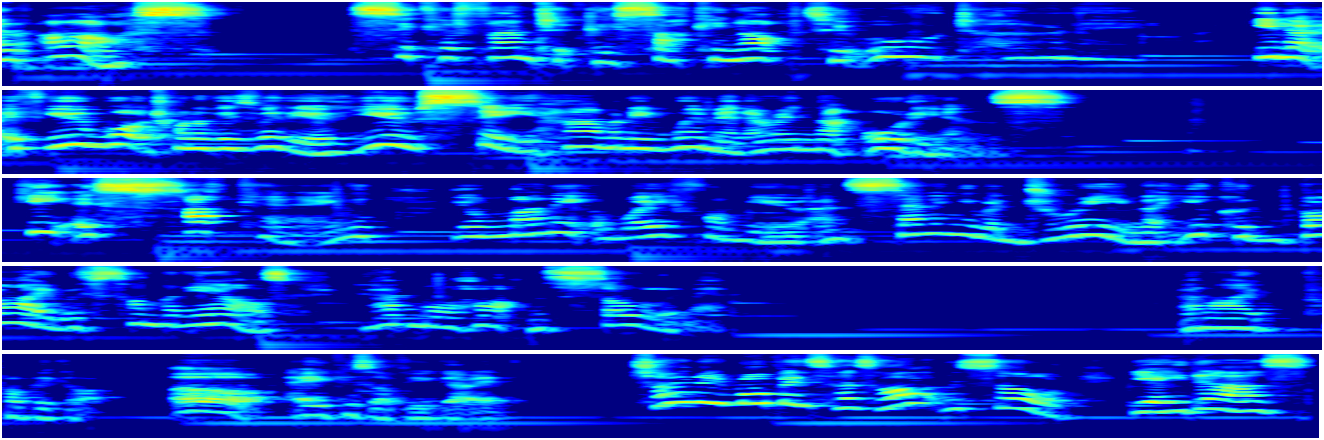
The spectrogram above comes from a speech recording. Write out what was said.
and us sycophantically sucking up to, oh, Tony. You know, if you watch one of his videos, you see how many women are in that audience. He is sucking your money away from you and selling you a dream that you could buy with somebody else who had more heart and soul in it. And I probably got, oh, acres of you going, Tony Robbins has heart and soul. Yeah, he does.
